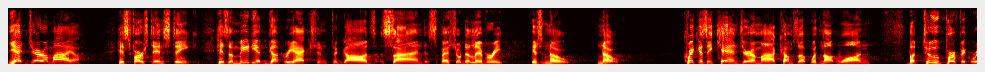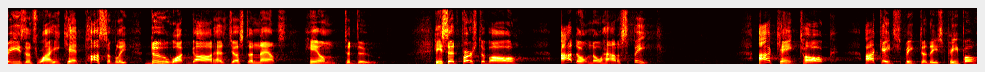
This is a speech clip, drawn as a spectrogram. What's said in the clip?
Yet Jeremiah, his first instinct, his immediate gut reaction to God's signed special delivery is no. No. Quick as he can, Jeremiah comes up with not one, but two perfect reasons why he can't possibly do what God has just announced him to do. He said, First of all, I don't know how to speak. I can't talk. I can't speak to these people.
